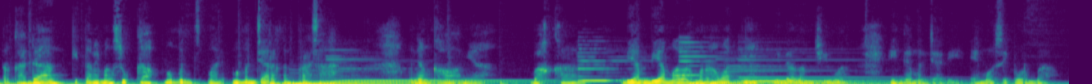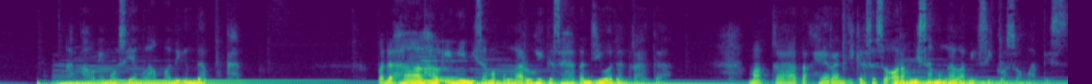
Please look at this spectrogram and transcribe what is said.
Terkadang kita memang suka memenjarakan perasaan, menyangkalnya, bahkan diam-diam malah merawatnya di dalam jiwa hingga menjadi emosi purba atau emosi yang lama diendapkan. Padahal hal ini bisa mempengaruhi kesehatan jiwa dan raga. Maka tak heran jika seseorang bisa mengalami psikosomatis.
